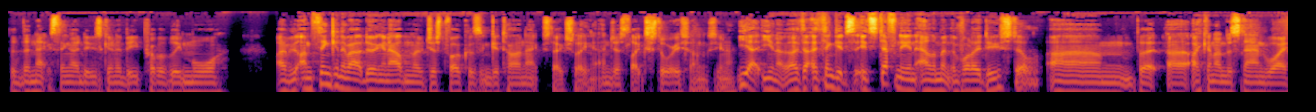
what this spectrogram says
that the next thing I do is going to be probably more. I'm, I'm thinking about doing an album of just vocals and guitar next, actually, and just like story songs. You know, yeah, you know, I, th- I think it's it's definitely an element of what I do still. Um, but uh, I can understand why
